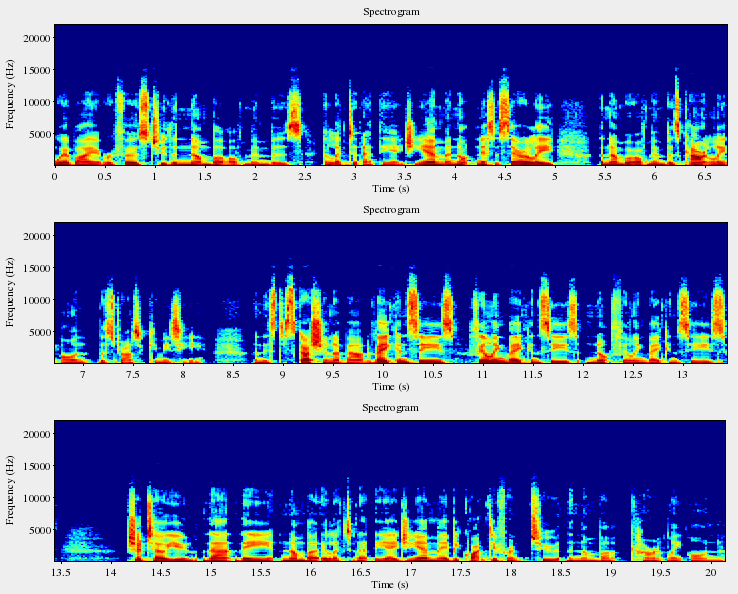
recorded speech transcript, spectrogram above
whereby it refers to the number of members elected at the AGM and not necessarily the number of members currently on the strata committee. And this discussion about vacancies, filling vacancies, not filling vacancies, should tell you that the number elected at the AGM may be quite different to the number currently on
